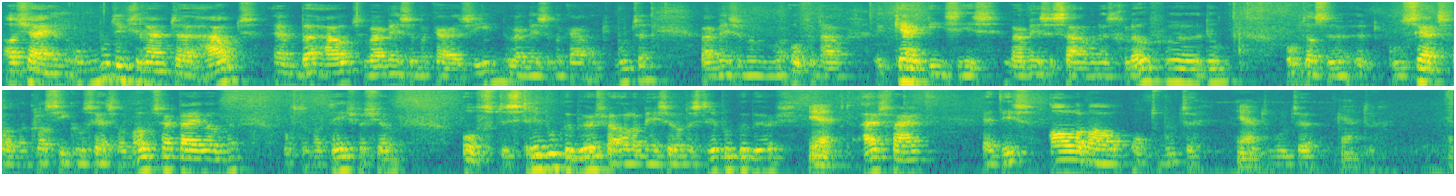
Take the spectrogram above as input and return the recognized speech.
als jij een ontmoetingsruimte houdt en behoudt waar mensen elkaar zien, waar mensen elkaar ontmoeten, waar mensen, of het nou een kerkdienst is waar mensen samen het geloof eh, doen, of dat ze een concert van een klassiek concert van Mozart bijwonen, of de Matthäus Passion, of de stripboekenbeurs waar alle mensen van de stripboekenbeurs, Ja. de uitvaart. Het is allemaal ontmoeten. Ja. Ontmoeten. Ja. ontmoeten. Ja.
